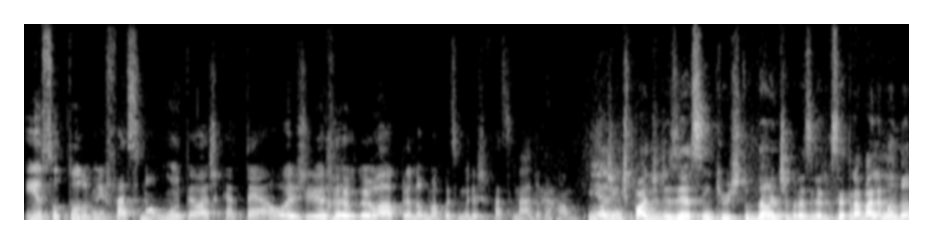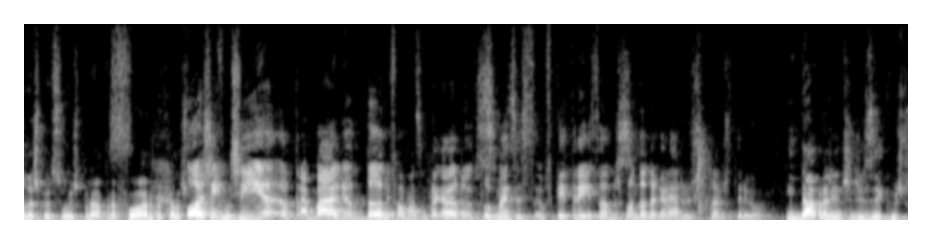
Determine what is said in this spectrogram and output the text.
isso tudo me fascinou muito. Eu acho que até hoje eu aprendo alguma coisa que me deixa fascinada no ramo. E a gente pode dizer assim que o estudante brasileiro que você trabalha mandando as pessoas para fora para que elas Hoje em dia eu trabalho dando informação para a galera do YouTube, Sim. mas eu fiquei três anos mandando a galera do estudante exterior. E dá pra gente dizer que o estudante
